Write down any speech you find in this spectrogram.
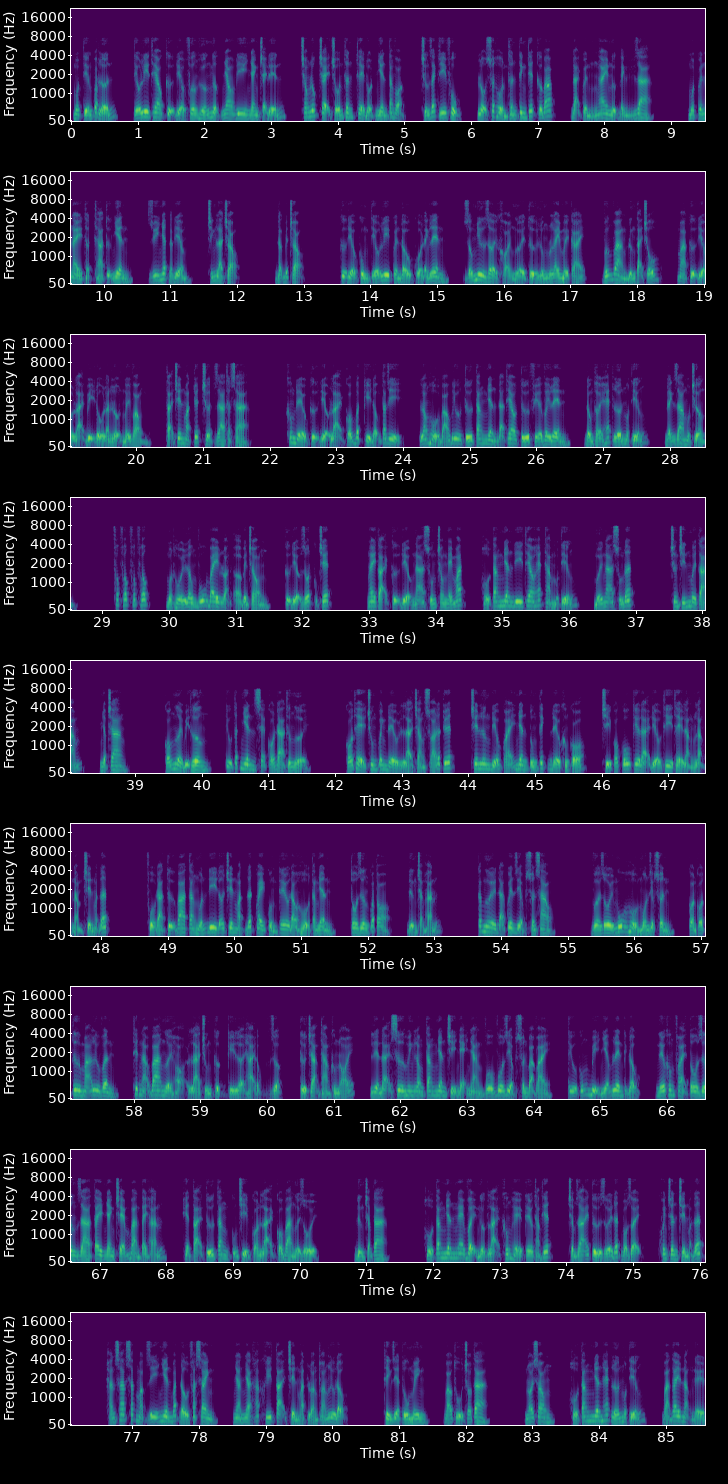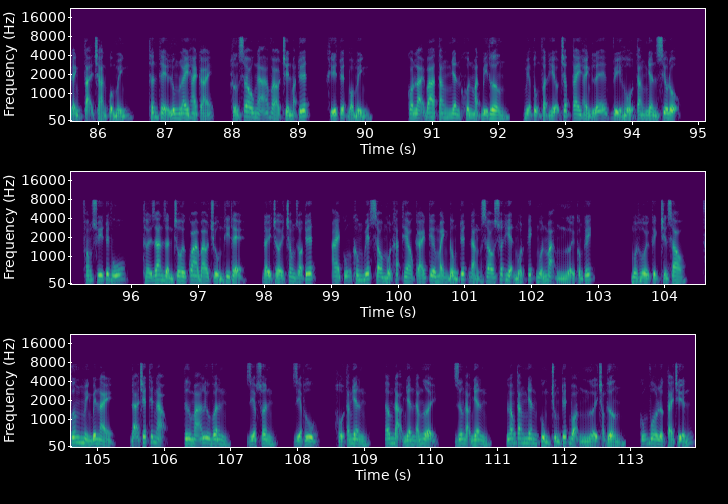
Một tiếng quát lớn, tiếu ly theo cự điểu phương hướng ngược nhau đi nhanh chạy đến, trong lúc chạy trốn thân thể đột nhiên tăng vọt trứng rách y phục, lộ xuất hồn thân tinh tiết cơ bắp, đại quyền ngay ngược đánh ra. Một quyền này thật thà tự nhiên, duy nhất đặc điểm chính là trọng. Đặc biệt trọng. Cự điểu cùng tiếu ly quyền đầu của đánh lên giống như rời khỏi người tử lung lay mấy cái, vững vàng đứng tại chỗ, mà cự điệu lại bị đổ lăn lộn mấy vòng, tại trên mặt tuyết trượt ra thật xa. Không đều cự điệu lại có bất kỳ động tác gì, long hổ báo biêu tứ tăng nhân đã theo tứ phía vây lên, đồng thời hét lớn một tiếng, đánh ra một trường. Phốc phốc phốc phốc, một hồi lông vũ bay loạn ở bên trong, cự điệu rốt cục chết. Ngay tại cự điệu ngã xuống trong nháy mắt, hổ tăng nhân đi theo hét thảm một tiếng, mới ngã xuống đất. Chương chín mươi tám, nhập trang. Có người bị thương tự tất nhiên sẽ có đả thương người. Có thể chung quanh đều là trắng xóa đất tuyết trên lưng điệu quái nhân tung tích đều không có, chỉ có cỗ kia đại điệu thi thể lặng lặng nằm trên mặt đất. Phổ đạt tự ba tăng muốn đi đỡ trên mặt đất quay cuồng kêu đau hổ tăng nhân, tô dương quát to, đừng chạm hắn. Các ngươi đã quên diệp xuân sao? Vừa rồi ngũ hổ môn diệp xuân, còn có tư mã lưu vân, thiết nạo ba người họ là chúng cực kỳ lợi hại độc dược từ trạng thảm không nói, liền đại sư huynh long tăng nhân chỉ nhẹ nhàng vô vô diệp xuân bả vai, tiêu cũng bị nhiễm lên kịch độc, nếu không phải tô dương ra tay nhanh chém bàn tay hắn, hiện tại tứ tăng cũng chỉ còn lại có ba người rồi. Đừng chạm ta. Hổ tăng nhân nghe vậy ngược lại không hề kêu thảm thiết chậm rãi từ dưới đất bò dậy, khoanh chân trên mặt đất. Hắn sắc sắc mặt dĩ nhiên bắt đầu phát xanh, nhàn nhạt hắc khí tại trên mặt loáng thoáng lưu động. Thỉnh diệt u minh, báo thủ cho ta. Nói xong, hổ tăng nhân hét lớn một tiếng, bàn tay nặng nề đánh tại trán của mình, thân thể lung lay hai cái, hướng sau ngã vào trên mặt tuyết, khí tuyệt bỏ mình. Còn lại ba tăng nhân khuôn mặt bi thương, miệng tụng phật hiệu chấp tay hành lễ vì hổ tăng nhân siêu độ. Phong suy tuyết vũ, thời gian dần trôi qua bao trùm thi thể, đầy trời trong gió tuyết, ai cũng không biết sau một khắc theo cái kia mảnh đông tuyết đằng sau xuất hiện một kích muốn mạng người công kích một hồi kịch chiến sau, phương mình bên này đã chết thiết nạo, tư mã lưu vân, diệp xuân, diệp thu, hổ tăng nhân, âm đạo nhân đám người, dương đạo nhân, long tăng nhân cùng trung tuyết bọn người trọng thương, cũng vô lực tái chiến.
